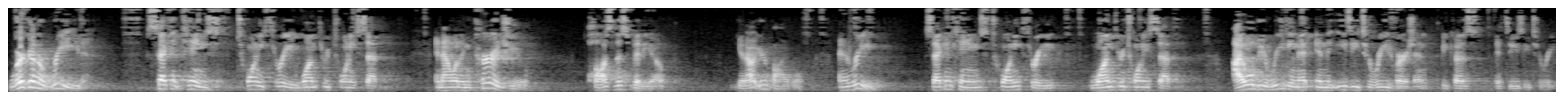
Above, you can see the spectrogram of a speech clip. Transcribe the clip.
We're going to read 2 Kings 23, 1 through 27. And I would encourage you, pause this video, get out your Bible, and read 2 Kings 23, 1 through 27. I will be reading it in the easy to read version because it's easy to read.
